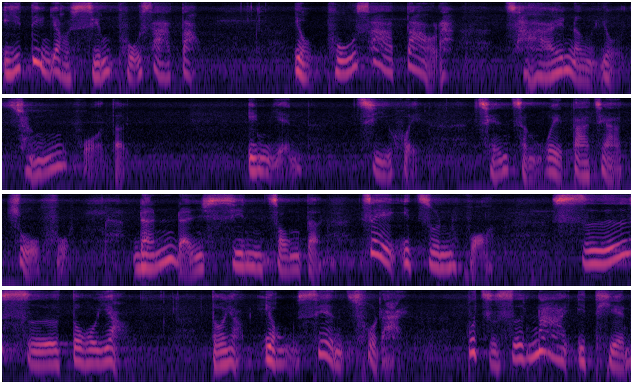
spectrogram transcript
一定要行菩萨道，有菩萨道了。才能有成佛的因缘机会，虔诚为大家祝福，人人心中的这一尊佛，时时都要都要涌现出来，不只是那一天，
